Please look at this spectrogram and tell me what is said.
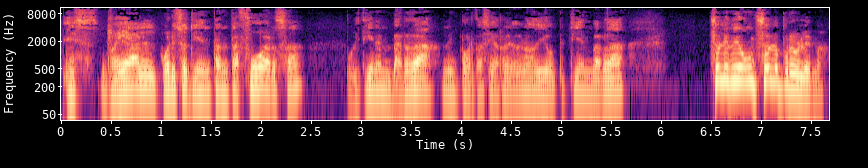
es real, por eso tienen tanta fuerza, porque tienen verdad, no importa si es real o no, digo, tienen verdad. Yo le veo un solo problema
